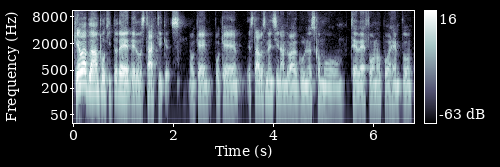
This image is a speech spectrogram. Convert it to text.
Quiero hablar un poquito de, de las tácticas, ¿ok? Porque estabas mencionando algunas como teléfono, por ejemplo.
